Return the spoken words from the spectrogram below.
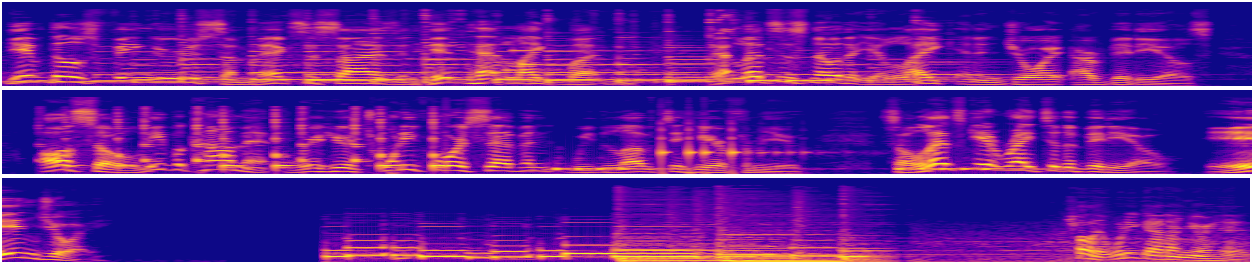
Give those fingers some exercise and hit that like button. That lets us know that you like and enjoy our videos. Also, leave a comment. We're here 24-7. We'd love to hear from you. So let's get right to the video. Enjoy. Charlie, what do you got on your head?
